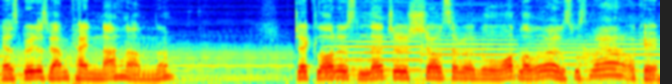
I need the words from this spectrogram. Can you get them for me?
Ja, das Blöde ist, wir haben keinen Nachnamen, ne? Jack Lawless ledger showed several blablabla. Das wissen wir ja. Okay.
